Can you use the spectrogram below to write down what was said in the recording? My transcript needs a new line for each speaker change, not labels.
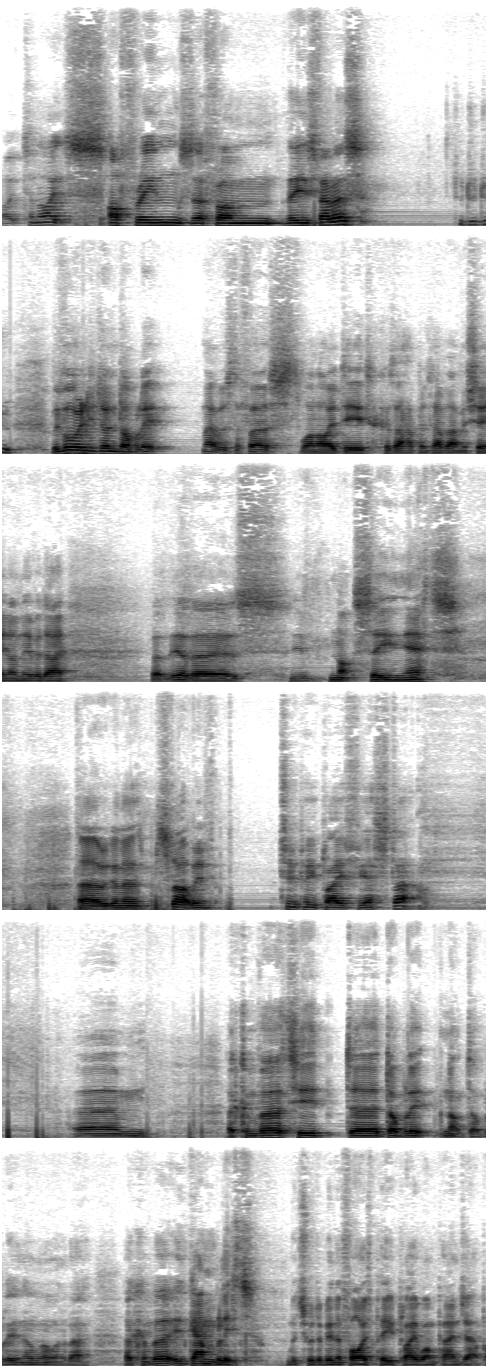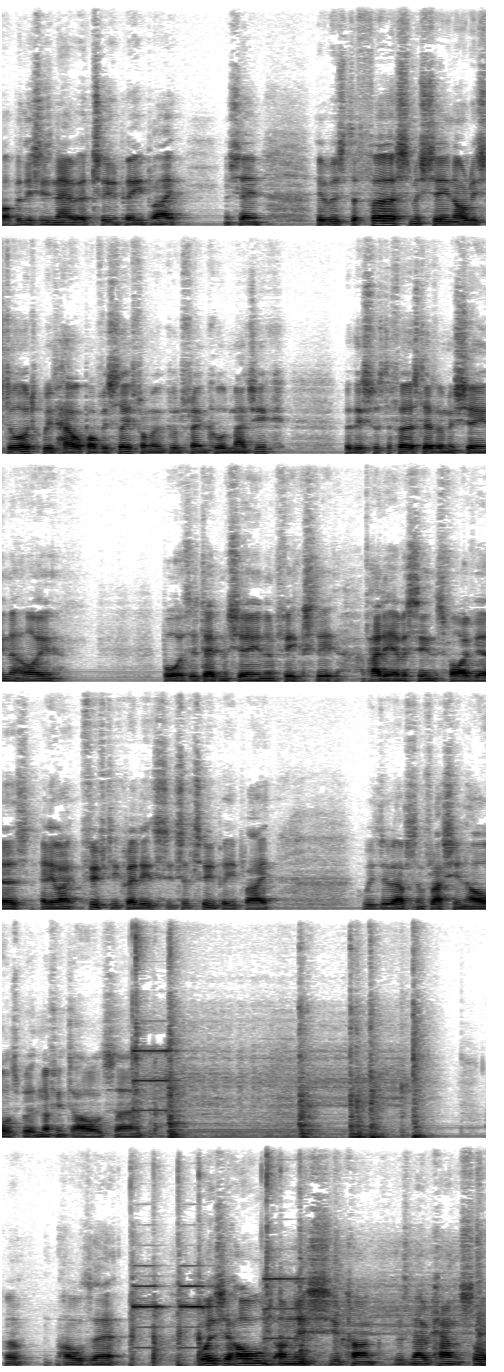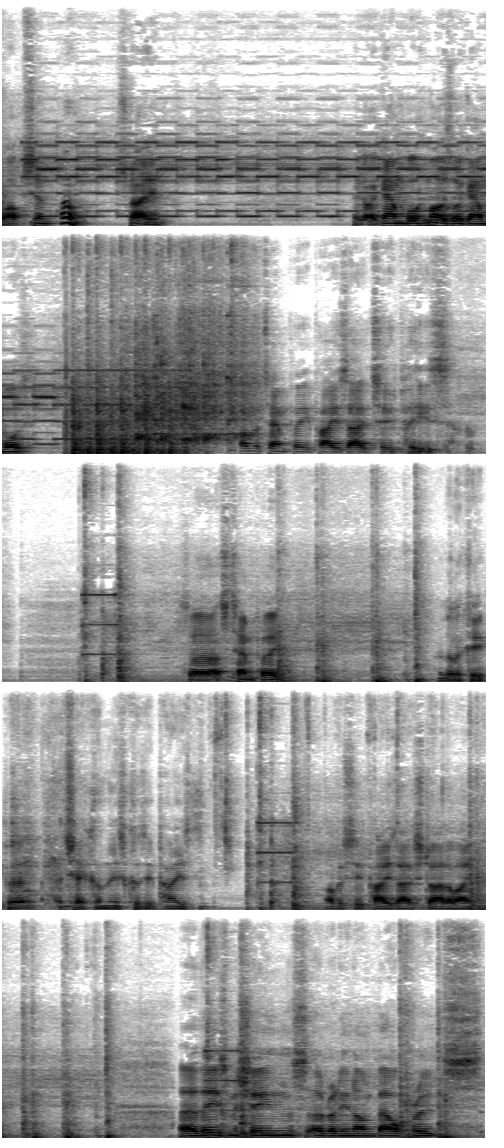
Right, tonight's offerings are from these fellas. We've already done double it. That was the first one I did because I happened to have that machine on the other day. But the others you've not seen yet. Uh, we're going to start with 2P Play Fiesta. Um, a converted uh, doublet, not doublet, no one about a converted Gamblit which would have been a 5p play, £1 jackpot, but this is now a 2p play machine. It was the first machine I restored, with help obviously from a good friend called Magic, but this was the first ever machine that I bought as a dead machine and fixed it. I've had it ever since, five years. Anyway, 50 credits, it's a 2p play. We do have some flashing holes, but nothing to hold, so... Oh, holes there. Once you hold on this, you can't, there's no cancel option. Oh, straight in. We've got a gamble, might as well gamble. On the 10p it pays out 2p's. So that's 10p. I've got to keep a, a check on this because it pays, obviously it pays out straight away. Uh, these machines are running on Bellfruit's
